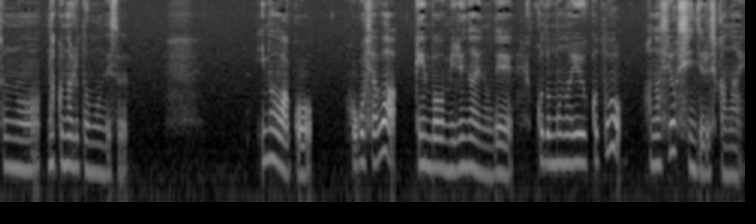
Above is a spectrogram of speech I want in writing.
そのなくなると思うんです。今はこう保護者は現場を見れないので子どもの言うことを話を信じるしかない。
